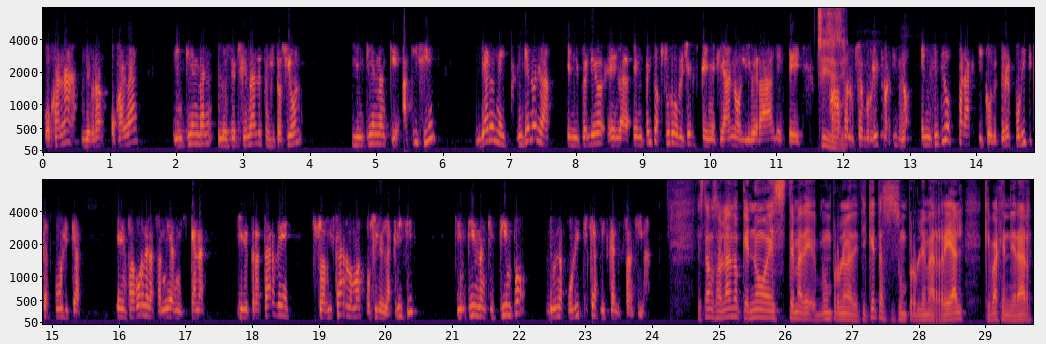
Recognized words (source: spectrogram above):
Ojalá, de verdad, ojalá entiendan lo excepcional de esta situación y entiendan que aquí sí, ya no en el, ya no en la en el peleo, en, la, en el pleito absurdo de ser keynesiano, liberal, este, sí, sí, vamos a no, en el sentido práctico de tener políticas públicas en favor de las familias mexicanas y de tratar de suavizar lo más posible la crisis, que entiendan que es tiempo de una política fiscal expansiva. Estamos hablando que no es tema de un problema de etiquetas, es un problema real que va a generar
